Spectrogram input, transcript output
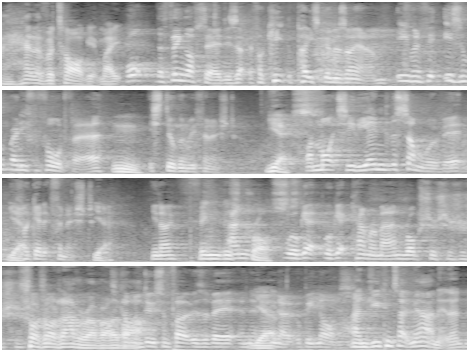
a hell of a target, mate. What the thing I've said is that if I keep the pace going as I am, even if it isn't ready for Ford Fair, Mm. it's still going to be finished. Yes. I might see the end of the summer with it Yeah. if I get it finished. yeah. You know. Fingers and crossed. We'll get we'll get cameraman Rob sh- sh- sh- sh- Come come and do some photos of it, and then, Yeah. you know it'll be nice. And you can take me out in it then.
